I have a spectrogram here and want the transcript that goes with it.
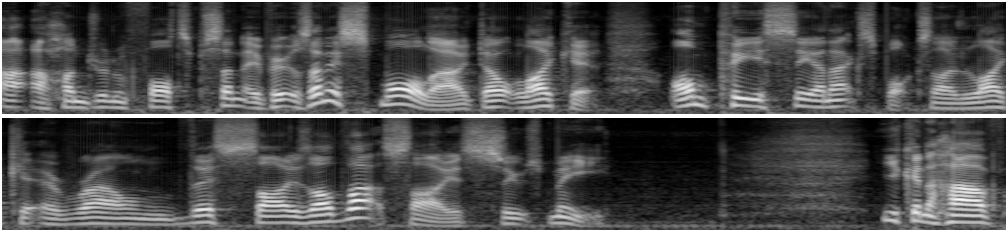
at 140%. If it was any smaller, I don't like it. On PC and Xbox, I like it around this size or that size. Suits me. You can have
